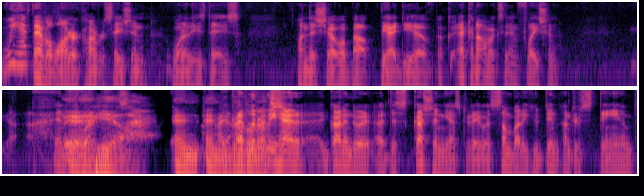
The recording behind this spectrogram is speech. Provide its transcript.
We have to have a longer conversation one of these days on this show about the idea of economics and inflation. Uh, And, and what it means. yeah, and and the I, I literally had got into a, a discussion yesterday with somebody who didn't understand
